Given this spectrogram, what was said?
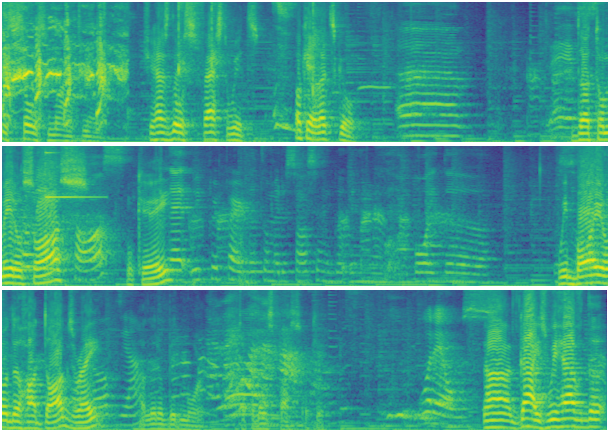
She's so smart, man. She has those fast wits. Okay, let's go. Uh, The tomato sauce. sauce. Okay. that we prepare the tomato sauce and go and boil the. the We sauce. boil the hot dogs, Hot right? dogs, yeah. A little bit more. Toca mais espaço, okay. What else? Uh, guys, we have the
